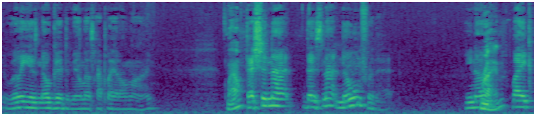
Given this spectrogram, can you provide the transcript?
really is no good to me unless I play it online. Well, That should not. That's not known for that. You know, Right. Like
